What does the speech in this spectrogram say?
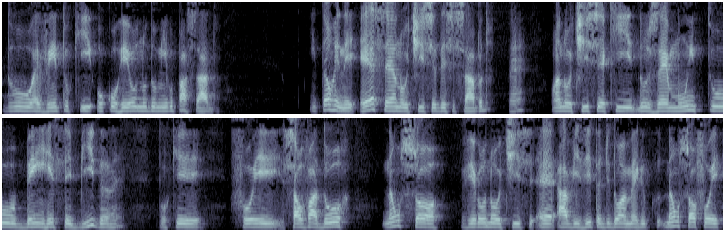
do evento que ocorreu no domingo passado. Então, Renê, essa é a notícia desse sábado, né? Uma notícia que nos é muito bem recebida, né? Porque foi Salvador não só virou notícia, é, a visita de Dom Américo não só foi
